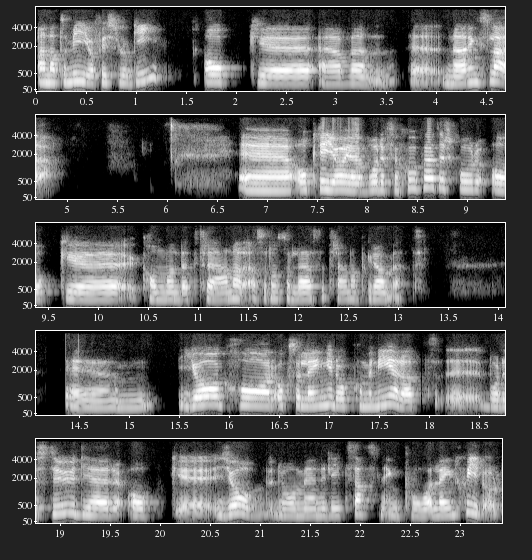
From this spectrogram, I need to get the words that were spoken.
anatomi och fysiologi och eh, även eh, näringslära. Eh, och det gör jag både för sjuksköterskor och eh, kommande tränare, alltså de som läser tränarprogrammet. Ehm, jag har också länge då kombinerat eh, både studier och eh, jobb då med en elitsatsning på längdskidor.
